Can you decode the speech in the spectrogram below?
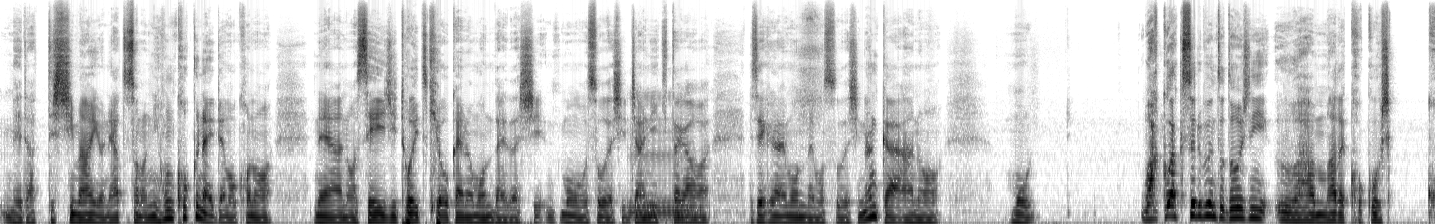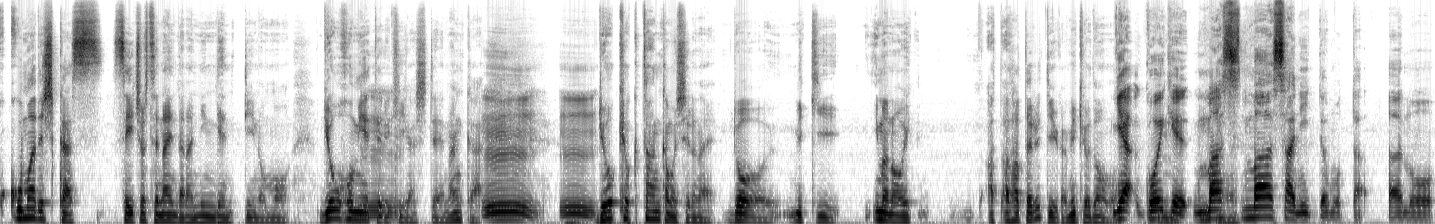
目立ってしまうよね。あとその日本国内でもこの,、ね、あの政治統一教会の問題だしもうそうだしジャニー喜多川世界問題もそうだしなんかあのもうワクワクする分と同時にうわまだここしここまでしか成長してないんだな人間っていうのも両方見えてる気がして、なんかうん。うん。両極端かもしれない。どうミッキー今のあ当たってるっていうかミッキーはどう思う？いやご意見、ままさにって思ったあの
